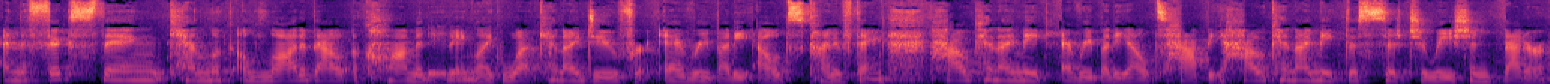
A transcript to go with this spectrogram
And the fix thing can look a lot about accommodating, like what can I do for everybody else kind of thing. How can I make everybody else happy? How can I make this situation better?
